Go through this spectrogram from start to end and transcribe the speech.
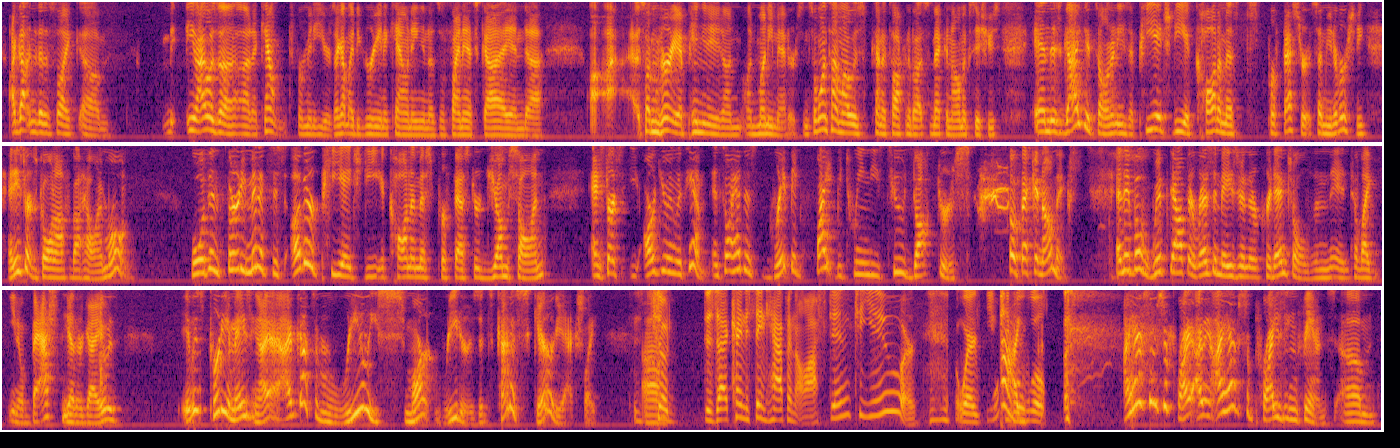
I got into this like, um, you know, I was a, an accountant for many years. I got my degree in accounting and as a finance guy, and uh, I, so I'm very opinionated on, on money matters. And so one time I was kind of talking about some economics issues, and this guy gets on, and he's a PhD economist professor at some university, and he starts going off about how I'm wrong. Well, within 30 minutes, this other PhD economist professor jumps on, and starts arguing with him. And so I had this great big fight between these two doctors of economics. And they both whipped out their resumes and their credentials and, and to like, you know, bash the other guy. It was it was pretty amazing. I, I've got some really smart readers. It's kind of scary, actually. Um, so does that kind of thing happen often to you, or where yeah, I, will? I have some surprise. I mean, I have surprising fans. Um,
